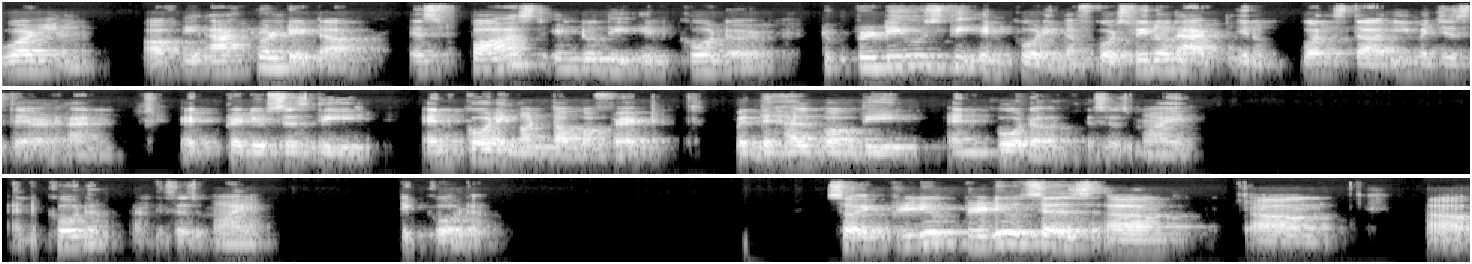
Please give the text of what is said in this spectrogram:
version of the actual data is passed into the encoder to produce the encoding. Of course, we know that you know once the image is there and it produces the encoding on top of it with the help of the encoder. This is my encoder and this is my decoder. So it produ produces uh, um, uh,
